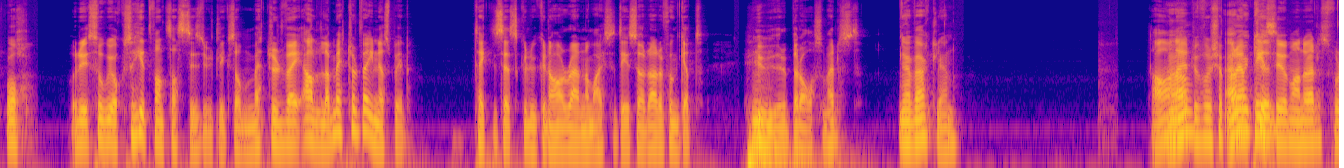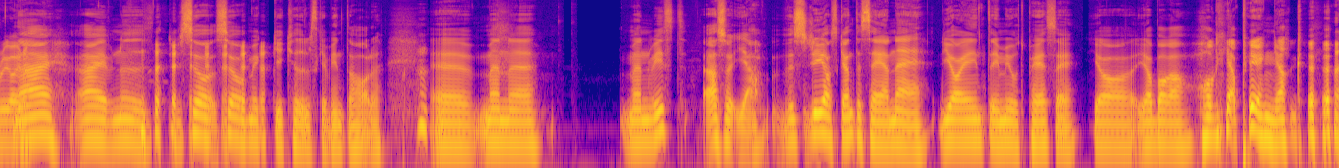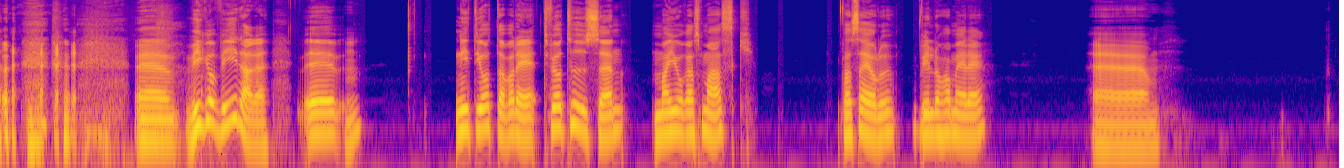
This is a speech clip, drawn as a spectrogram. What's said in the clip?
Åh, Och det såg ju också helt fantastiskt ut liksom. Metroidvania, alla Metroidvania-spel. Tekniskt sett skulle du kunna ha en randomizer till så det hade funkat hur Mm. bra som helst. ja verkligen. Ja, nej, du får köpa Ja, en. PC manuell så får du göra det. Nej, nej, nu, så, så mycket kul ska vi inte ha det. Eh, men, eh, men visst, alltså ja, jag ska inte säga nej, jag är inte emot PC, jag, jag bara har inga pengar. eh, vi går vidare. Mm. 98 var det, 2000, Majoras Mask. Vad säger du? Vill du ha med det?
